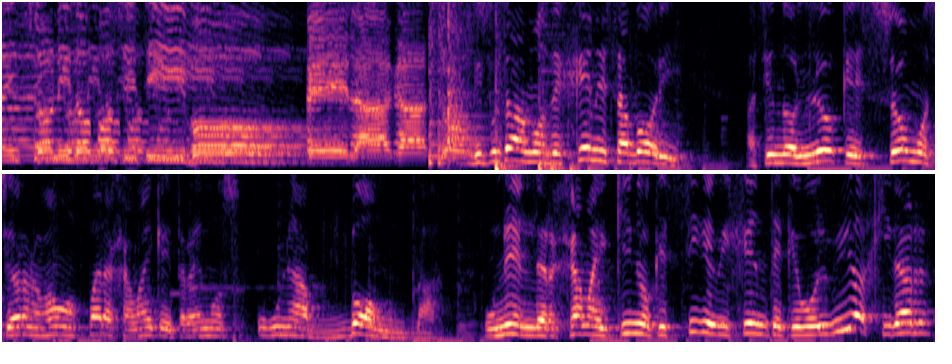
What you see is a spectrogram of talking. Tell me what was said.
Hay sonido positivo. Pelagato. Disfrutábamos de Genes Sabori haciendo lo que somos y ahora nos vamos para Jamaica y traemos una bomba. Un elder jamaiquino que sigue vigente, que volvió a girar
